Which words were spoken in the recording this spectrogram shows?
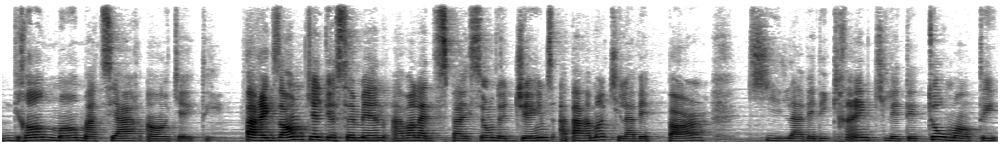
grandement matière à enquêter. Par exemple, quelques semaines avant la disparition de James, apparemment qu'il avait peur, qu'il avait des craintes, qu'il était tourmenté,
